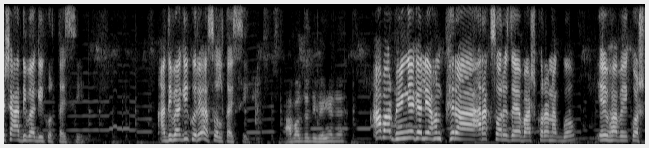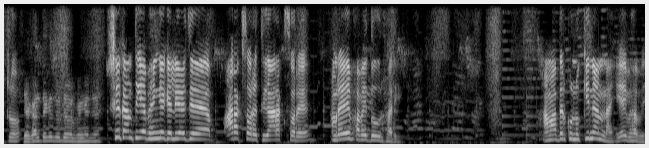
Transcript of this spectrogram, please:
এসে আদিবাগি করতেছি আদিবাগি করে চলতাইছি। আবার যদি ভেঙে যায়? আবার ভেঙে গেলে এখন ফেরা আর এক চরে যায় বাস করা নাকবো। এইভাবে কষ্ট। সেখান থেকে যদি আবার ভেঙে যায়? সেখান থেকে ভেঙে গেলে যে আর এক চরে থেকে আর এক চরে আমরা এইভাবে দৌড় ফারি। আমাদের কোনো কিনার নাই এইভাবে।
